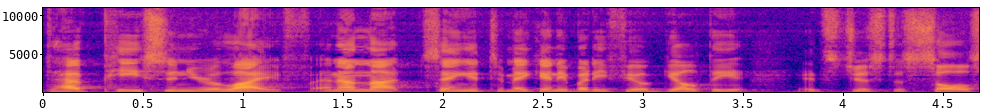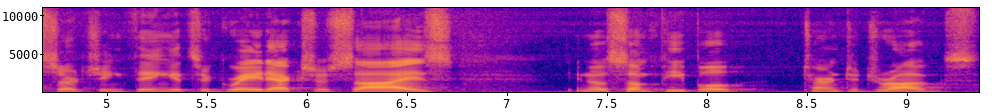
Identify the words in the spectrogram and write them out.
to have peace in your life. And I'm not saying it to make anybody feel guilty, it's just a soul searching thing. It's a great exercise. You know, some people turn to drugs,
